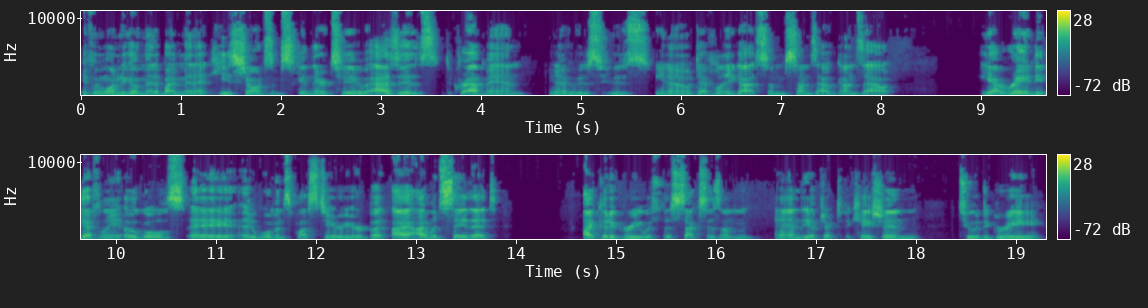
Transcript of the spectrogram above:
if we wanted to go minute by minute, he's showing some skin there too, as is the Crab Man you know, who's who's you know definitely got some suns out, guns out. Yeah, Randy definitely ogles a a woman's posterior, but I, I would say that I could agree with the sexism and the objectification to a degree.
